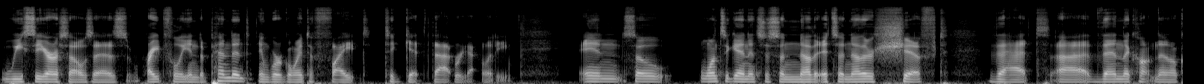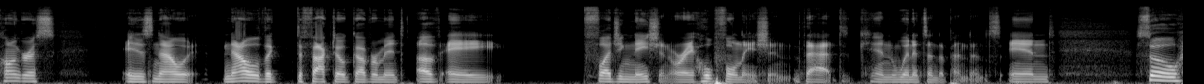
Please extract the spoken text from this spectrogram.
We see ourselves as rightfully independent, and we're going to fight to get that reality. And so once again, it's just another it's another shift that uh, then the Continental Congress is now now the de facto government of a fledging nation or a hopeful nation that can win its independence. And so,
